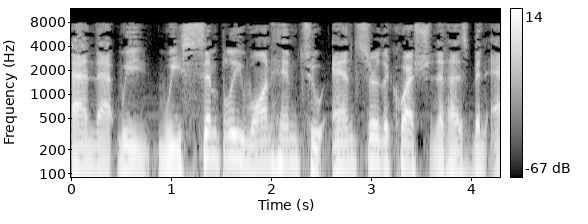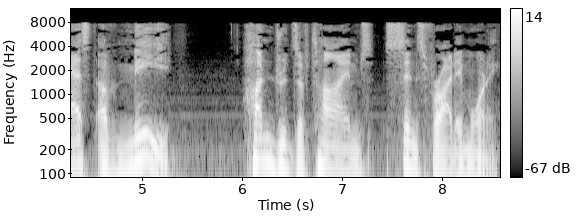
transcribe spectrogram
and that we we simply want him to answer the question that has been asked of me hundreds of times since Friday morning.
